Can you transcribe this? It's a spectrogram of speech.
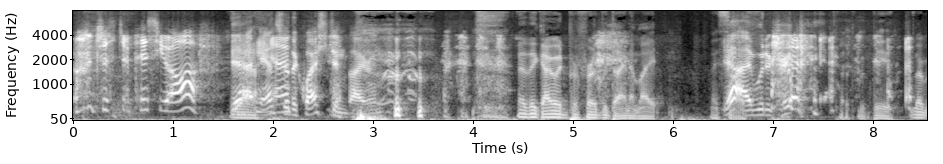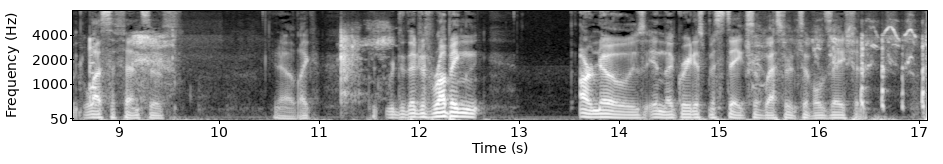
just to piss you off. Yeah, Yeah. answer Yeah. the question, Byron. I think I would prefer the dynamite. Myself. yeah, I would agree. That would be less offensive. You know, like they're just rubbing our nose in the greatest mistakes of Western civilization.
